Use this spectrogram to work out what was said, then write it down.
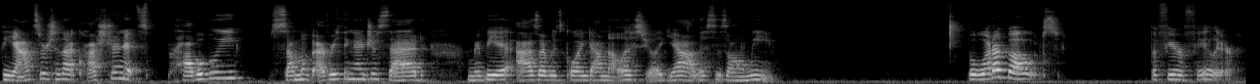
the answer to that question, it's probably some of everything I just said. Or maybe as I was going down that list, you're like, yeah, this is all me. But what about the fear of failure?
